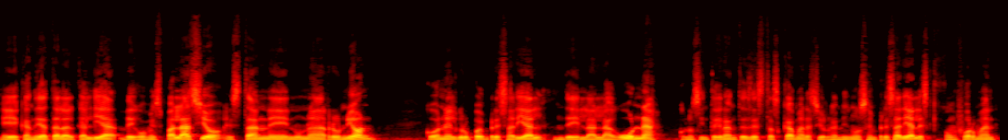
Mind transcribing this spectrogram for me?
eh, candidata a la alcaldía de Gómez Palacio. Están en una reunión con el grupo empresarial de La Laguna, con los integrantes de estas cámaras y organismos empresariales que conforman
